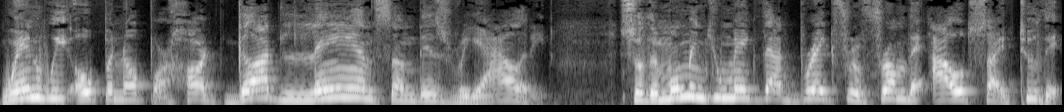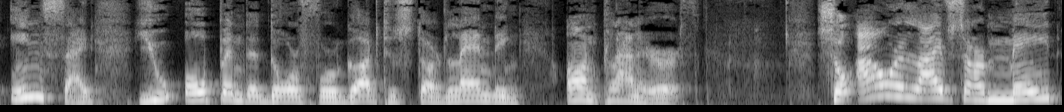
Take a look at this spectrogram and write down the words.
When we open up our heart, God lands on this reality. So the moment you make that breakthrough from the outside to the inside, you open the door for God to start landing on planet Earth. So our lives are made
